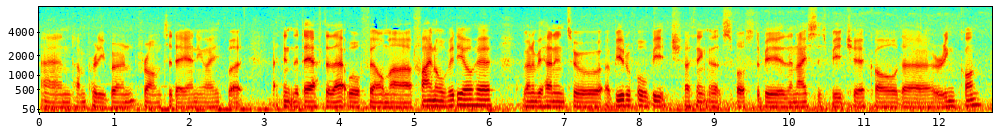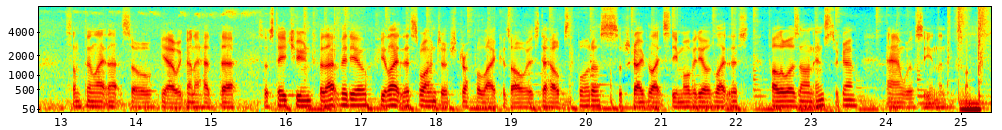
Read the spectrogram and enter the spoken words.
and I'm pretty burnt from today anyway, but I think the day after that we'll film a final video here. We're going to be heading to a beautiful beach. I think that's supposed to be the nicest beach here called uh, Rincon, something like that. So yeah, we're going to head there. So stay tuned for that video. If you like this one, just drop a like as always to help support us. Subscribe if you like to see more videos like this. Follow us on Instagram and we'll see you in the next one.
